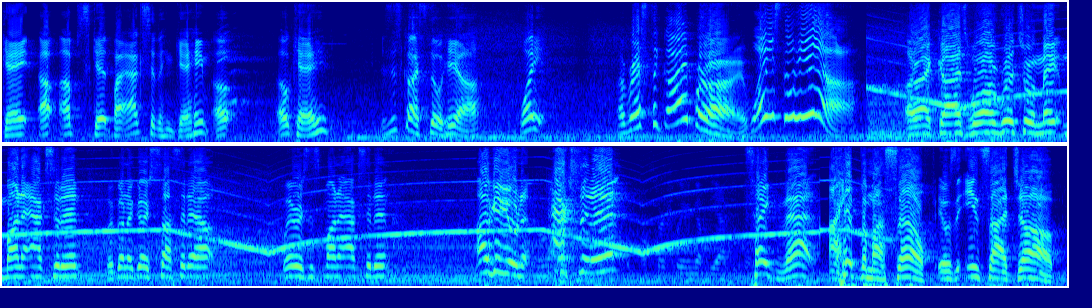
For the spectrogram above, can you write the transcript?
Game up, up, scared by accident. Game. Oh, okay. Is this guy still here? Wait, arrest the guy, bro. Why are you still here? All right, guys, we're on route to a minor accident. We're gonna go suss it out. Where is this minor accident? I'll give you an accident. Take that. I hit them myself. It was an inside job.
